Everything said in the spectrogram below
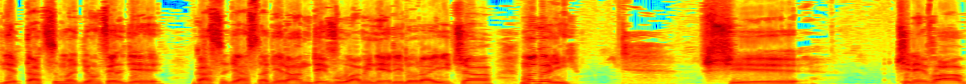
iertați-mă, de un fel de casă de asta, de randevu a minerilor aici, măgării. Și cineva,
